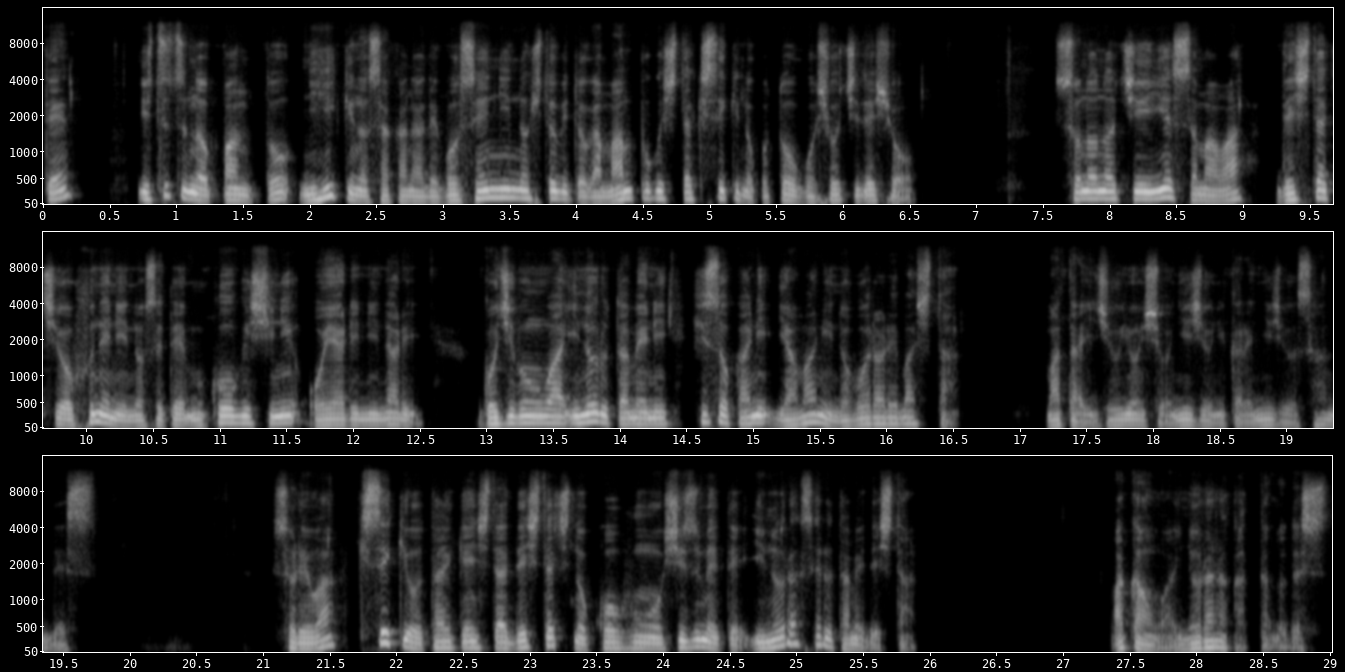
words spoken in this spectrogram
て5つのパンと2匹の魚で5000人の人々が満腹した奇跡のことをご承知でしょう。その後イエス様は弟子たちを船に乗せて向こう岸におやりになり、ご自分は祈るために密かに山に登られました。マタイ14章22から23です。それは奇跡を体験した弟子たちの興奮を鎮めて祈らせるためでした。アカンは祈らなかったのです。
